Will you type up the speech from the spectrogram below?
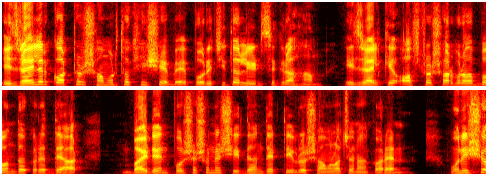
ইসরায়েলের কঠোর সমর্থক হিসেবে পরিচিত লিডসে গ্রাহাম ইসরায়েলকে অস্ত্র সরবরাহ বন্ধ করে দেওয়ার বাইডেন প্রশাসনের সিদ্ধান্তের তীব্র সমালোচনা করেন। উনিশশো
